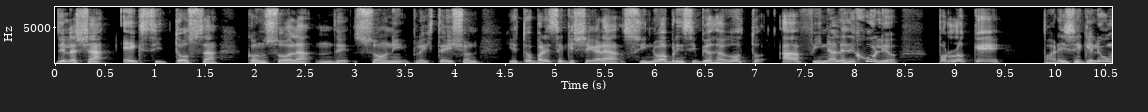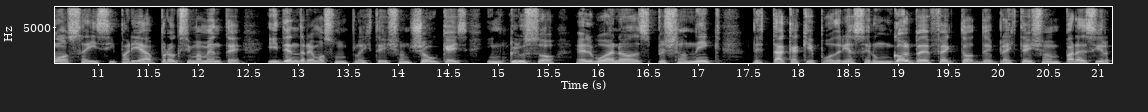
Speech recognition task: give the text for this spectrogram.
de la ya exitosa consola de Sony PlayStation. Y esto parece que llegará, si no a principios de agosto, a finales de julio. Por lo que parece que el humo se disiparía próximamente y tendremos un PlayStation Showcase. Incluso el bueno Special Nick destaca que podría ser un golpe de efecto de PlayStation para decir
